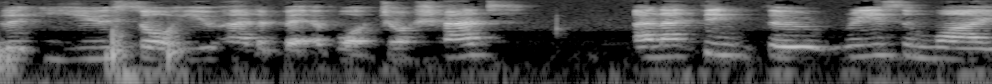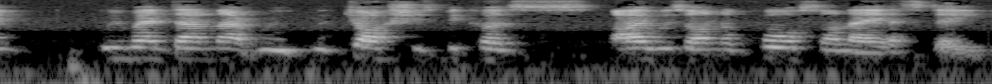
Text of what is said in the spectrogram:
that you thought you had a bit of what Josh had. And I think the reason why we went down that route with Josh is because I was on a course on ASD.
